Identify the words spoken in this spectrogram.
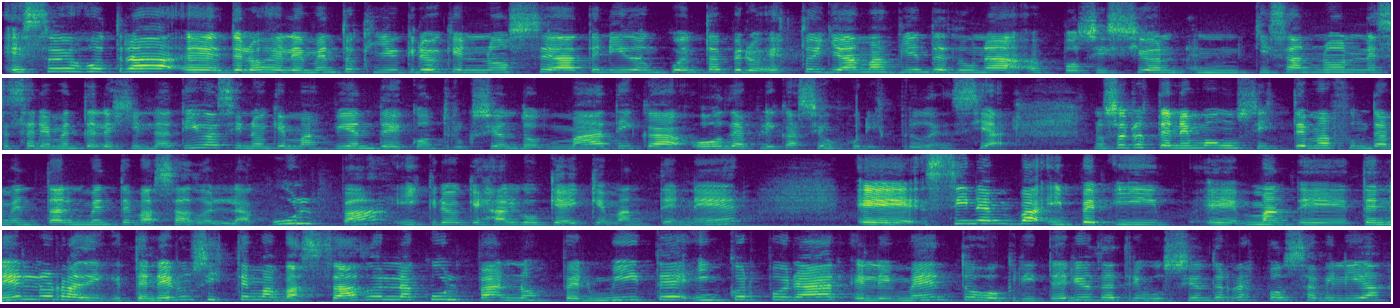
eso es otra eh, de los elementos que yo creo que no se ha tenido en cuenta, pero esto ya más bien desde una posición mm, quizás no necesariamente legislativa, sino que más bien de construcción dogmática o de aplicación jurisprudencial. Nosotros tenemos un sistema fundamentalmente basado en la culpa y creo que es algo que hay que mantener. Eh, sin embargo, y, eh, eh, tenerlo, tener un sistema basado en la culpa nos permite incorporar elementos o criterios de atribución de responsabilidad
